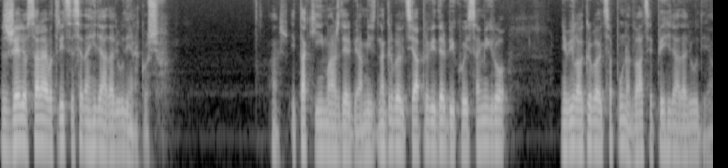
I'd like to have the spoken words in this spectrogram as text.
Željo Sarajevo 37.000 ljudi je na Košovu. Znaš, i taki imaš derbi. A mi, na Grbavici, ja prvi derbi koji sam igrao, je bila Grbavica puna, 25.000 ljudi. Ja.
